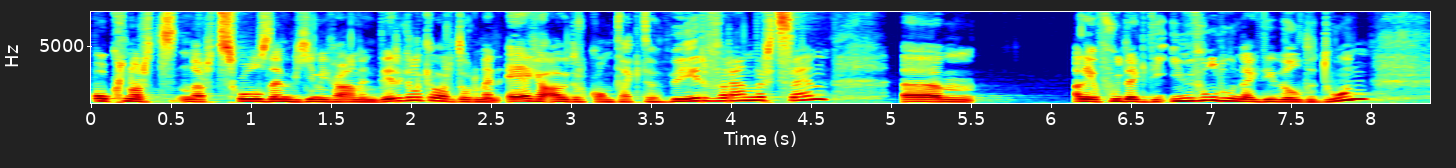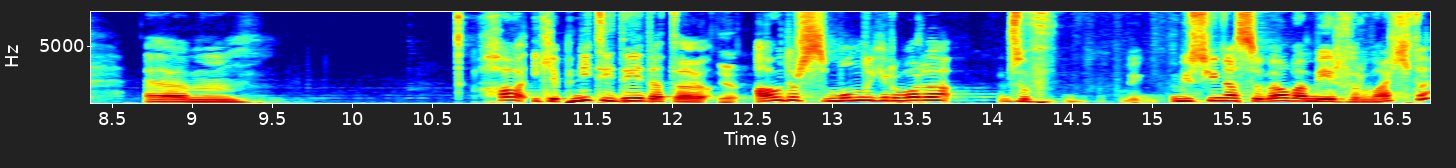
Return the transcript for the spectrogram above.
ook naar het, naar het school zijn beginnen gaan en dergelijke, waardoor mijn eigen oudercontacten weer veranderd zijn. Um, allee, of hoe dat ik die invulde, hoe dat ik die wilde doen. Um, ha, ik heb niet het idee dat de ja. ouders mondiger worden. Zo, misschien dat ze wel wat meer verwachten.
